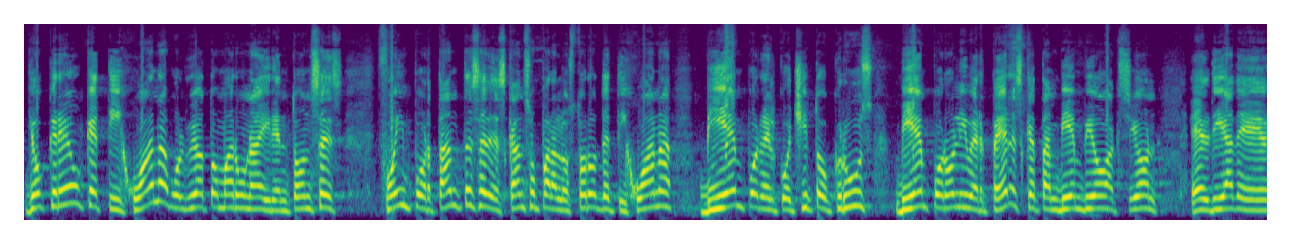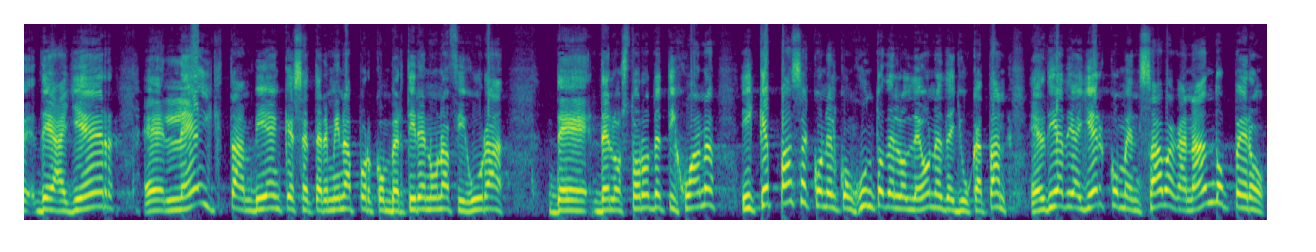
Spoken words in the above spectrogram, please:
yo creo que Tijuana volvió a tomar un aire. Entonces, fue importante ese descanso para los toros de Tijuana, bien por el Cochito Cruz, bien por Oliver Pérez, que también vio acción el día de, ayer. Eh, Lake también, que se termina por convertir en una figura de, los toros de Tijuana. ¿Y qué pasa con el conjunto de los leones de Yucatán? El día de ayer comenzaba ganando, pero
